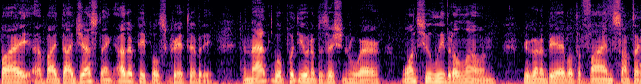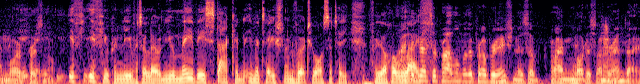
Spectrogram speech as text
by uh, by digesting other people's creativity, and that will put you in a position where once you leave it alone, you're going to be able to find something more I- personal. If, if you can leave it alone, you may be stuck in imitation and virtuosity for your whole I life. think that's a problem with appropriation as a prime modus operandi.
